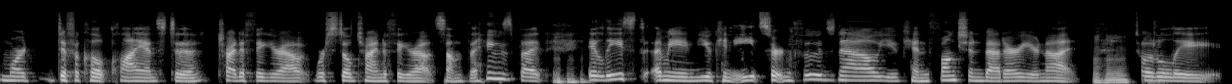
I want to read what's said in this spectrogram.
more difficult clients to try to figure out. We're still trying to figure out some things, but at least I mean, you can eat certain foods now, you can function better. You're not Mhm. totally,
